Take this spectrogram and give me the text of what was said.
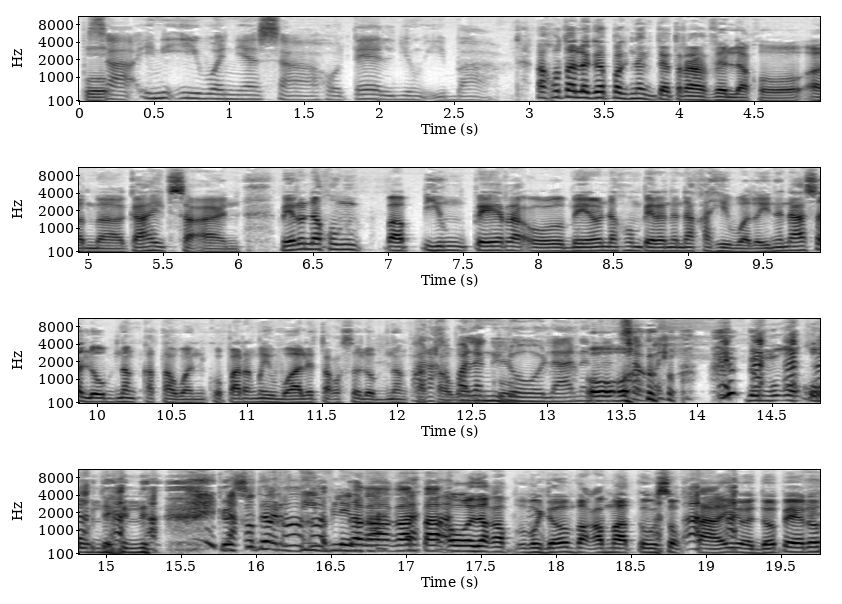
Po. Sa, iniiwan niya sa hotel yung iba. Ako talaga pag nagta-travel ako, um, ah, kahit saan, meron akong ah, yung pera o meron akong pera na nakahiwalay na nasa loob ng katawan ko. Parang may wallet ako sa loob ng Para ka katawan palang ko. lola. Oo. sa may... Dumukukunin. Kasi Nakaperdible ba? nakakata o naka, wag naman baka matusok tayo, do? Pero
